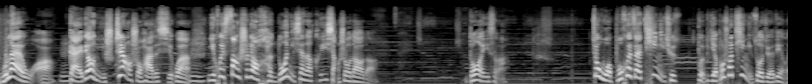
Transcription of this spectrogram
不赖我，嗯改掉你这样说话的习惯，嗯你会丧失掉很多你现在可以享受到的，你懂我意思吗？就我不会再替你去，不也不是说替你做决定，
